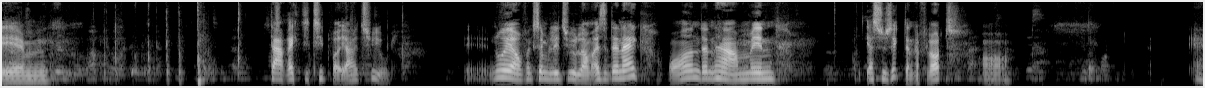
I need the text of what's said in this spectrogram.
Øhm, der er rigtig tit, hvor jeg er i tvivl. Øh, nu er jeg jo for eksempel i tvivl om, altså den er ikke råden, den her, men jeg synes ikke, den er flot. Og ja,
